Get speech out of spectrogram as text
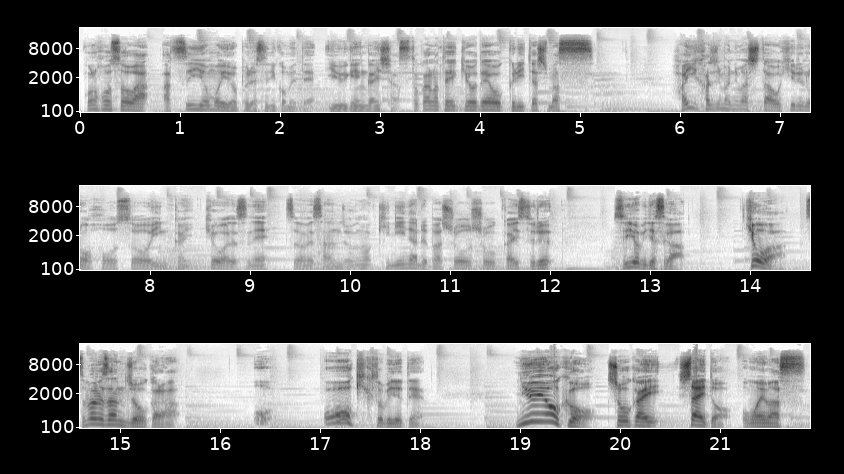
この放送は熱い思いをプレスに込めて、有限会社ストカの提供でお送りいたします。はい、始まりました。お昼の放送委員会。今日はですね、燕三条の気になる場所を紹介する水曜日ですが、今日は燕三条から大きく飛び出て、ニューヨークを紹介したいと思います。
